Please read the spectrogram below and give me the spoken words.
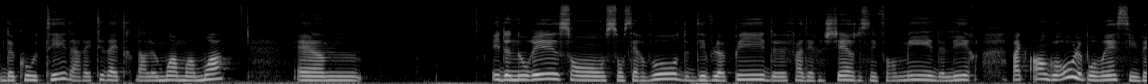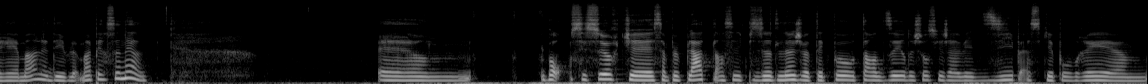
de côté, d'arrêter d'être dans le moi, moi, moi. Euh, et de nourrir son, son, cerveau, de développer, de faire des recherches, de s'informer, de lire. Fait en gros, le pour c'est vraiment le développement personnel. Euh, Bon, c'est sûr que c'est un peu plate dans cet épisode-là. Je vais peut-être pas autant dire de choses que j'avais dit parce que pour vrai, euh,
